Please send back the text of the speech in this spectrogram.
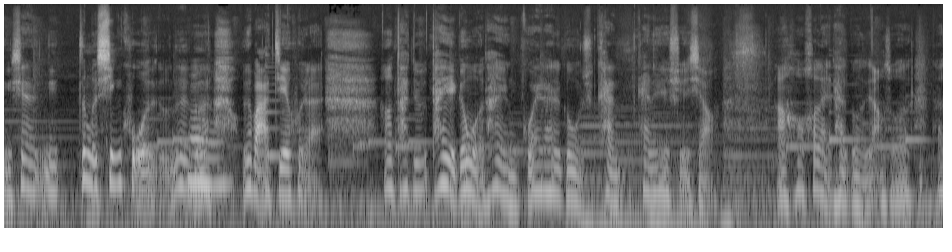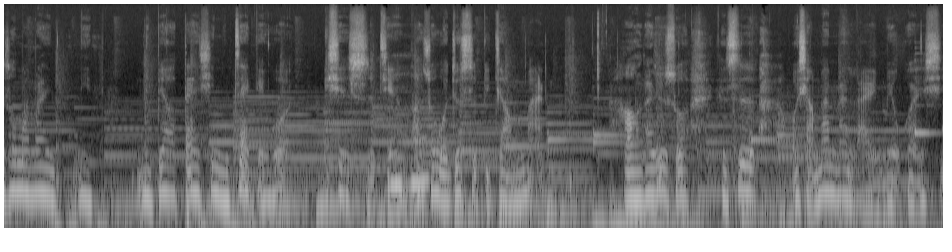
你现在你这么辛苦，那个我就把他接回来。”然后他就他也跟我，他也很乖，他就跟我去看看那些学校。然后后来他跟我讲说：“他说妈妈你你你不要担心，你再给我一些时间。”他说我就是比较慢。然后他就说：“可是我想慢慢来，没有关系，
